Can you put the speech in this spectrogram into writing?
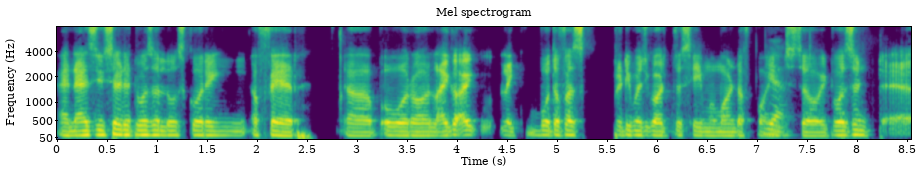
and as you said, it was a low scoring affair uh, overall. I got I, like both of us pretty much got the same amount of points. Yeah. So it wasn't uh,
